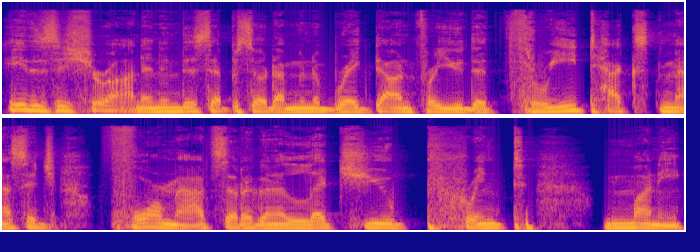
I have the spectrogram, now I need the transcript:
Hey, this is Sharran, and in this episode, I'm going to break down for you the three text message formats that are going to let you print money.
